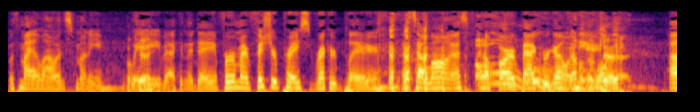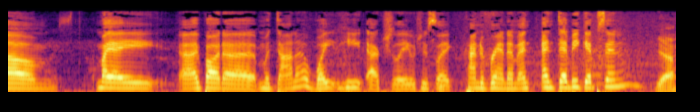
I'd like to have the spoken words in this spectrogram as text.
with my allowance money Okay. way back in the day for my Fisher Price record player. That's how long. That's how far back we're going gotta here. love that. Um, my I bought a Madonna White Heat actually, which is like kind of random, and and Debbie Gibson. Yeah.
